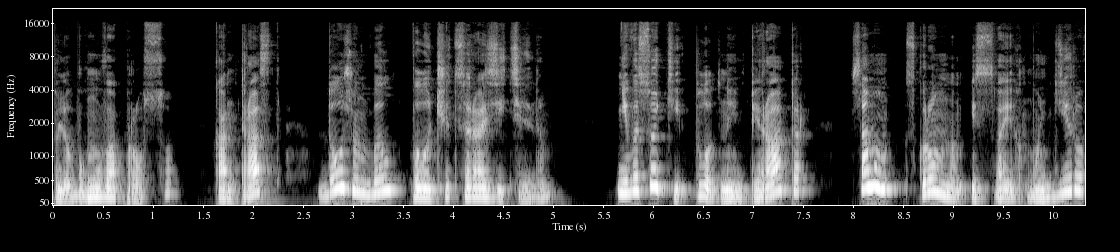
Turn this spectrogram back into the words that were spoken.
по любому вопросу. Контраст должен был получиться разительным. Невысокий плотный император в самом скромном из своих мундиров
